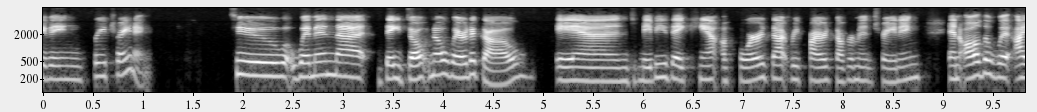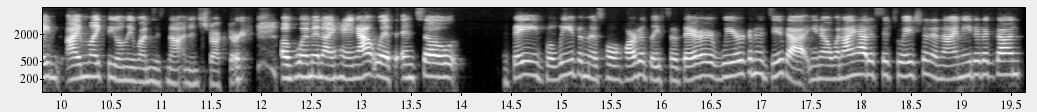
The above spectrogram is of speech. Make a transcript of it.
giving free training to women that they don't know where to go and maybe they can't afford that required government training and all the I, i'm like the only one who's not an instructor of women i hang out with and so they believe in this wholeheartedly. So there, we are going to do that. You know, when I had a situation and I needed a gun,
